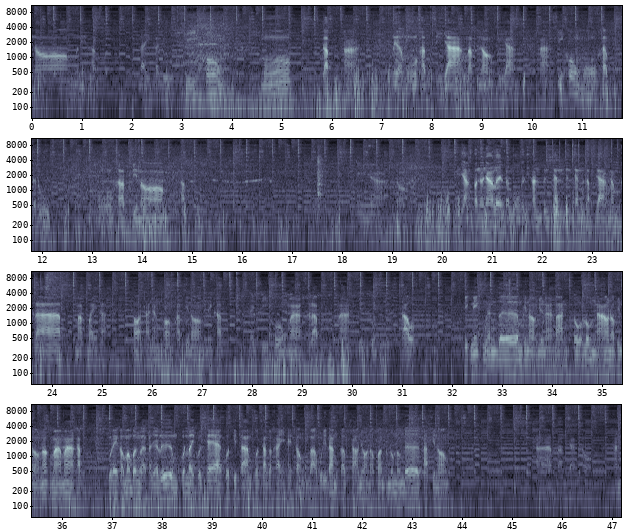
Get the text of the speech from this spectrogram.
พี่น้องวันนี้ครับ ได้กระดูกสี่โค้ง หมูกับเนื้อหมูครับสีย่างนะพี่น้องสีย่างอ่าสีโค้งหมูครับ กระดูกหมูครับพี่น้องครับนี่ยพี่น้องสีย่างตอนย่างเลยกับหมูกระดิหันเป็นแผ่นเป็นแผ่นกับย่างน้ำครับมักใบครับทอดทานยังพร้อมครับพี่น้องนี่ครับ ได้สี่โครงมากครับมากินสุดเตาปิกนิกเหมือนเดิมพี่น้องอยู่หน้าบ้านโตล่มหนาวเนาะพี่น้องเนาะมามาครับผู้ใดเข้ามาเบิ่งแหละก็อย่าลืมกดไลค์กดแชร์กดติดตามกดซับสไครต์ให้ช่องบาวบุรีรัมกับสาวหยอนครพนมน้องเด้อครับพี่น้องนี่ครับหลังจากเข้าหั่น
